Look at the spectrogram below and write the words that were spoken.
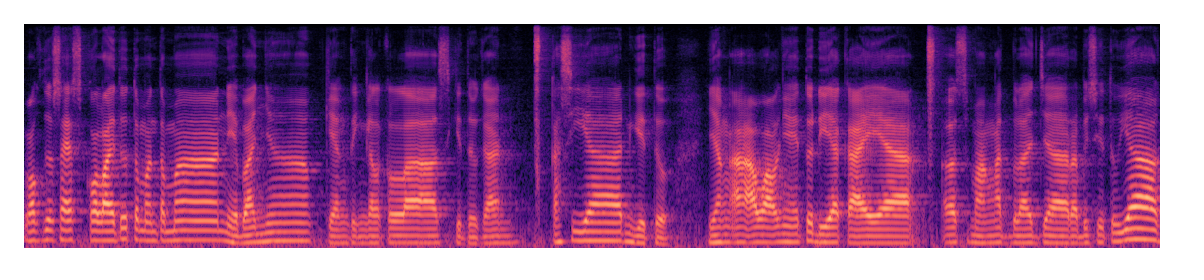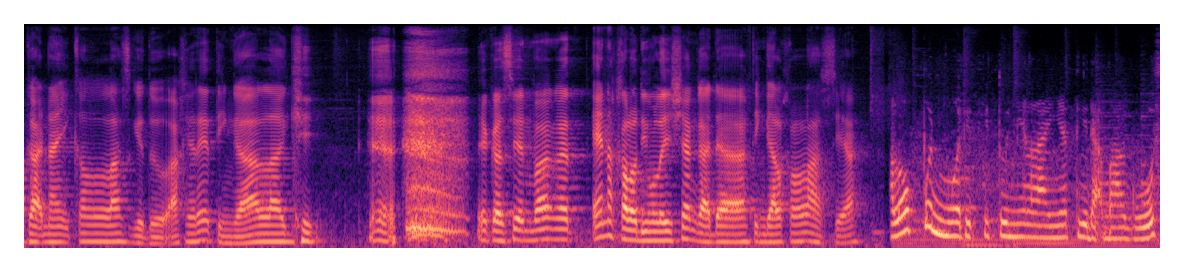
Waktu saya sekolah itu teman-teman ya banyak yang tinggal kelas gitu kan. Kasihan gitu yang awalnya itu dia kayak uh, semangat belajar habis itu ya gak naik kelas gitu. Akhirnya tinggal lagi. Ya kasihan banget. Enak kalau di Malaysia nggak ada tinggal kelas ya. Walaupun murid itu nilainya tidak bagus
